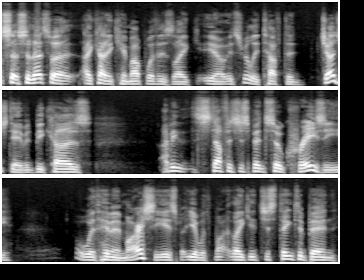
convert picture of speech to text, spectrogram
So so that's what I kind of came up with is like you know it's really tough to judge David because I mean stuff has just been so crazy with him and Marcy. Is you know with Mar- like it just things have been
